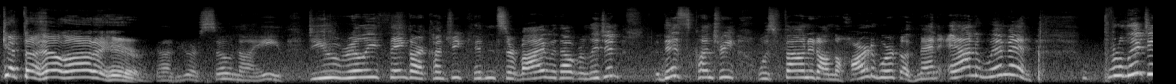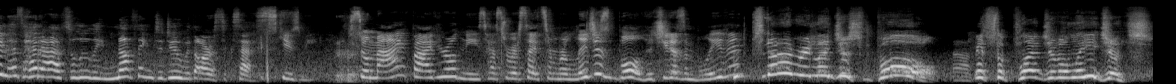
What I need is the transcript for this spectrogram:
get the hell out of oh here. Oh God, you are so naive. Do you really think our country couldn't survive without religion? This country was founded on the hard work of men and women. Religion has had absolutely nothing to do with our success. Excuse me. So my five-year-old niece has to recite some religious bull that she doesn't believe in? It's not a religious bull. Oh. It's the Pledge of Allegiance.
